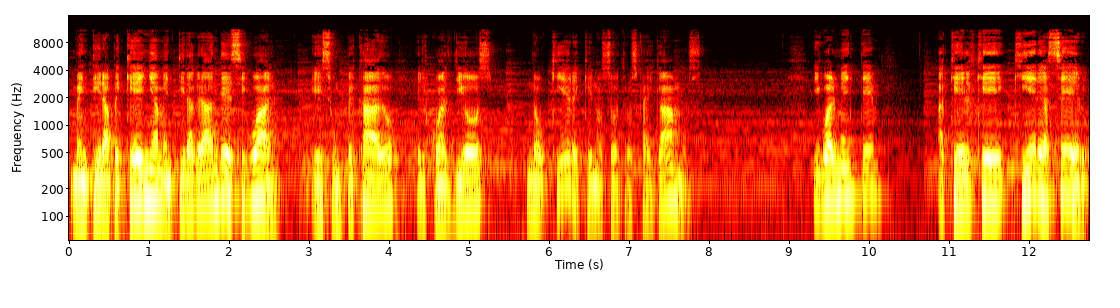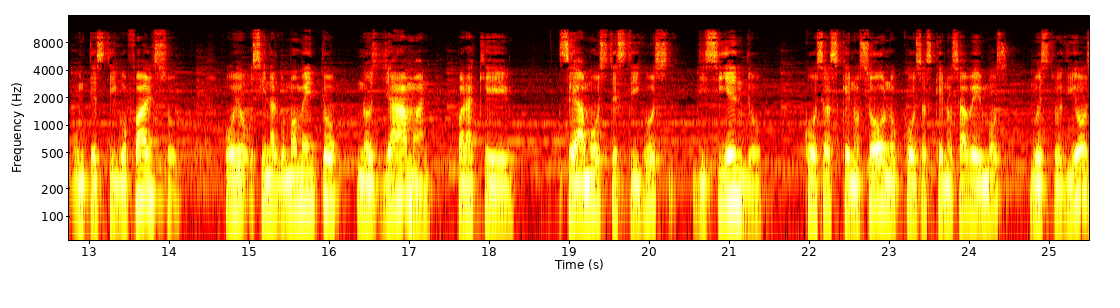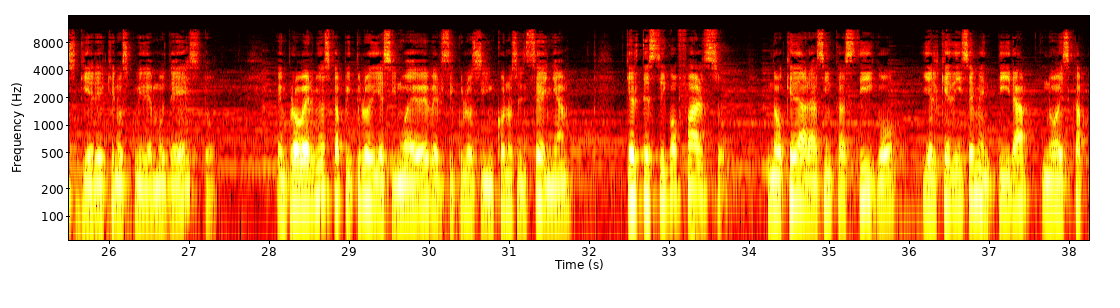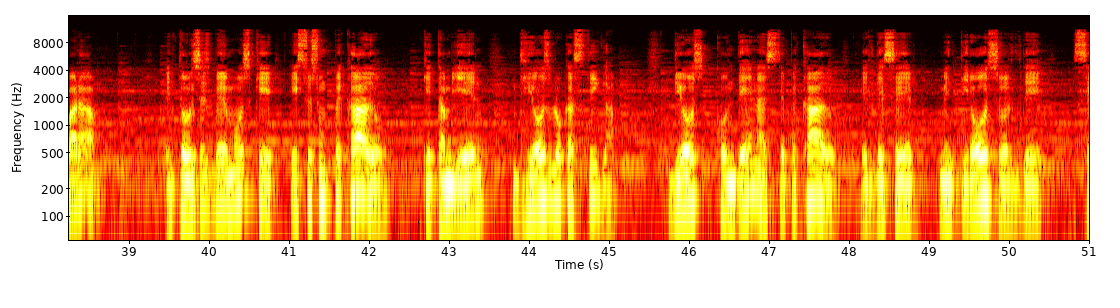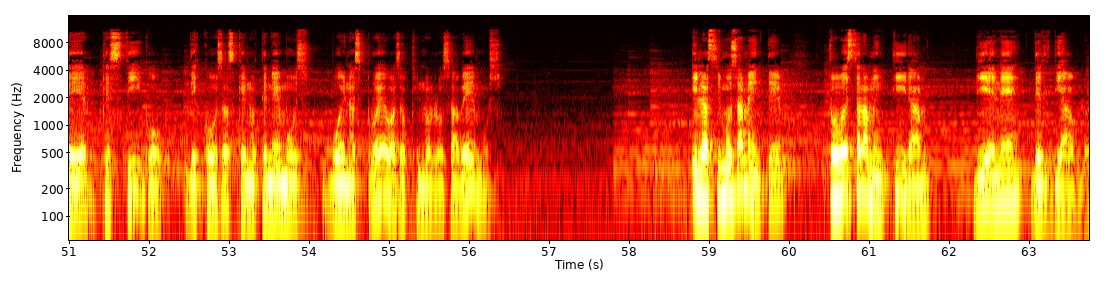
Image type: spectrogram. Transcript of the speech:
Mentira pequeña, mentira grande es igual, es un pecado el cual Dios no quiere que nosotros caigamos. Igualmente, aquel que quiere hacer un testigo falso, o si en algún momento nos llaman para que seamos testigos diciendo cosas que no son o cosas que no sabemos, nuestro Dios quiere que nos cuidemos de esto. En Proverbios capítulo 19, versículo 5 nos enseña que el testigo falso no quedará sin castigo y el que dice mentira no escapará. Entonces vemos que esto es un pecado que también Dios lo castiga. Dios condena este pecado, el de ser mentiroso, el de ser testigo de cosas que no tenemos buenas pruebas o que no lo sabemos. Y lastimosamente, toda esta la mentira viene del diablo.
